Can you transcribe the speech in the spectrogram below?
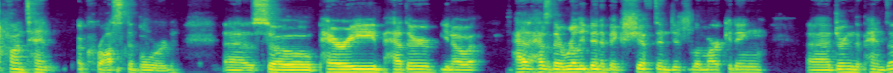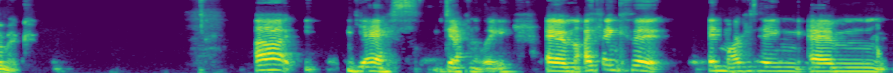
content across the board. Uh, so Perry, Heather, you know, ha has there really been a big shift in digital marketing uh, during the pandemic? Uh, yes, definitely. Um, I think that in marketing, um,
